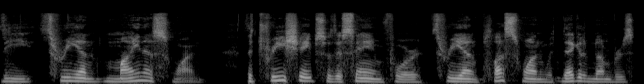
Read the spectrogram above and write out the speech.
the 3n minus 1. The tree shapes are the same for 3n plus 1 with negative numbers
